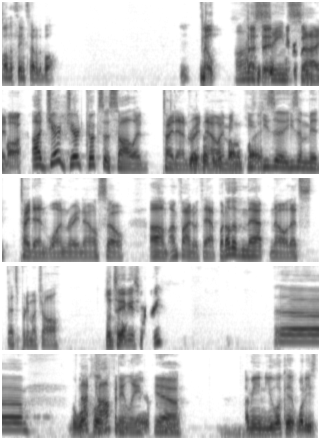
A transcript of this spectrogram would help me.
on the Saints side of the ball? Nope. On That's the it. Saints Everybody side, off. uh, Jared Jared Cook's a solid tight end Jared right Cook now. I mean, he, he's a he's a mid tight end one right now, so um, I'm fine with that. But other than that, no, that's that's pretty much all. Latavius Murray. Um, The Not confidently, yeah. I mean, you look at what he's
